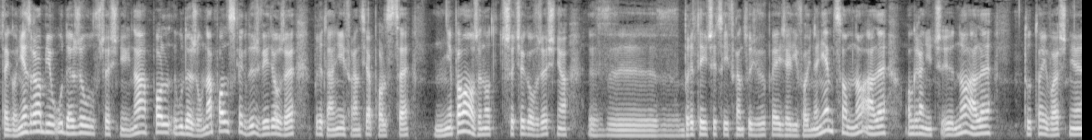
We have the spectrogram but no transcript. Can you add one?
tego nie zrobił, uderzył wcześniej na, Pol uderzył na Polskę, gdyż wiedział, że Brytania i Francja Polsce nie pomoże. No, 3 września w, w Brytyjczycy i Francuzi wypowiedzieli wojnę Niemcom, no ale no ale tutaj właśnie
